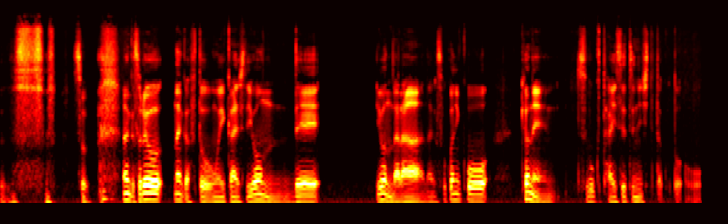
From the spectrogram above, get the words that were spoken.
そう。なんかそれをなんかふと思い返して読んで読んだらなんかそこにこう去年すごく大切にしてたことを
